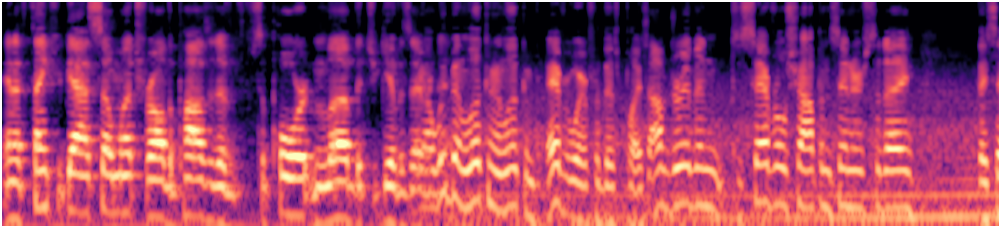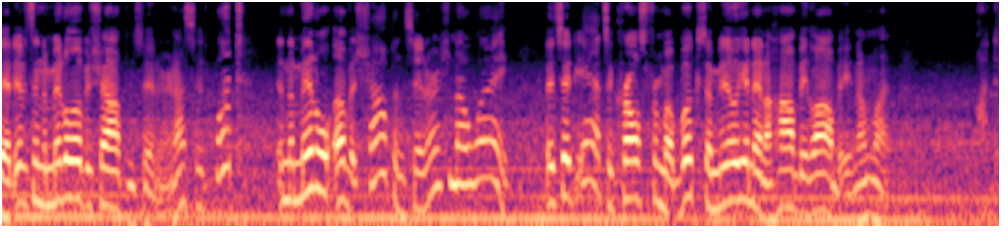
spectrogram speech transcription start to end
And I thank you guys so much for all the positive support and love that you give us every yeah, We've been looking and looking everywhere for this place. I've driven to several shopping centers today. They said it was in the middle of a shopping center. And I said, what? In the middle of a shopping center? There's no way. They said, yeah, it's across from a Books A Million and a Hobby Lobby. And I'm like, what?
